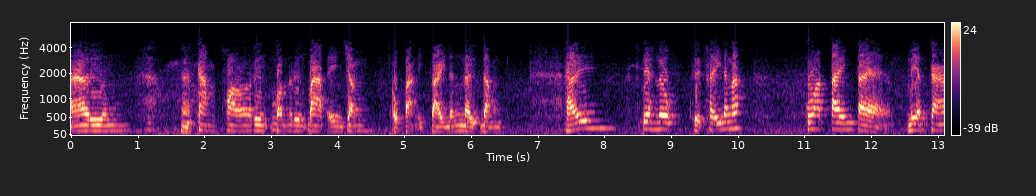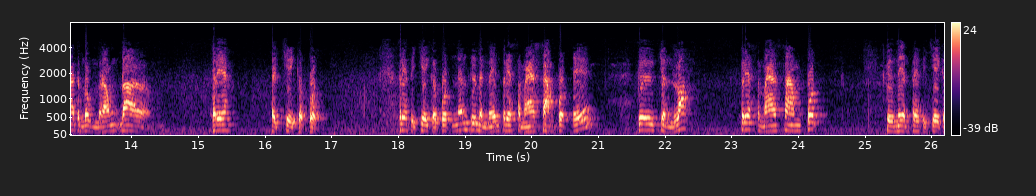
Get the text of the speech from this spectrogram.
ណារឿងកម្មផលរឿងបុណ្យរឿងបាបអីអញ្ចឹងឧបនិស្ស័យនឹងនៅដឹងហើយផ្ទះលោកសេដ្ឋីហ្នឹងណាគាត់តែងតែមានការទំនុកម្រងដល់ព្រះបច្ចេកពុទ្ធព្រះបច្ចេកពុទ្ធហ្នឹងគឺមិនមែនព្រះសម្មាសម្ពុទ្ធទេគឺចន្លោះ ព្រះសម្មាសម្ពុទ្ធគឺមានព្រះបច្ចេក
